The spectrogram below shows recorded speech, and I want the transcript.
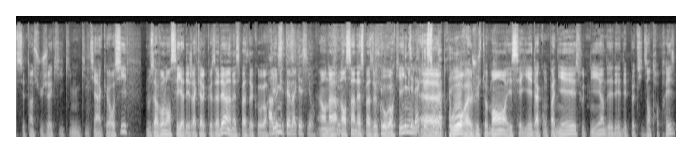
c'est un sujet qui, qui, me tient à cœur aussi, nous avons lancé il y a déjà quelques années un espace de coworking. Ah, c'était ma question. On a lancé un espace de coworking euh, pour justement essayer d'accompagner, soutenir des, des, des petites entreprises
